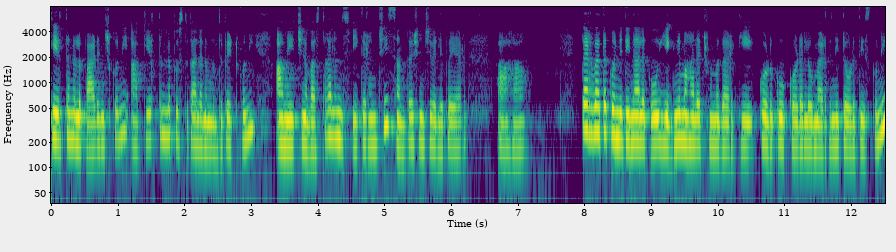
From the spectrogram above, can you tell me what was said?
కీర్తనలు పాడించుకొని ఆ కీర్తనల పుస్తకాలను ముద్దు పెట్టుకొని ఆమె ఇచ్చిన వస్త్రాలను స్వీకరించి సంతోషించి వెళ్ళిపోయారు. ఆహా! తర్వాత కొన్ని దినాలకు యజ్ఞ మహాలక్ష్మి గారికి కొడుకు కోడలు మరదని తోడు తీసుకుని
